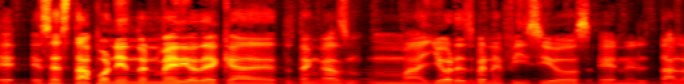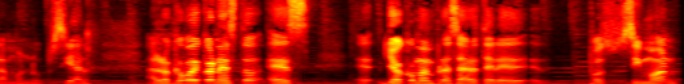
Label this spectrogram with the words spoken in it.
eh, se está poniendo en medio de que eh, tú tengas mayores beneficios en el tálamo nupcial. A lo que voy con esto es, eh, yo como empresario, te, pues Simón,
